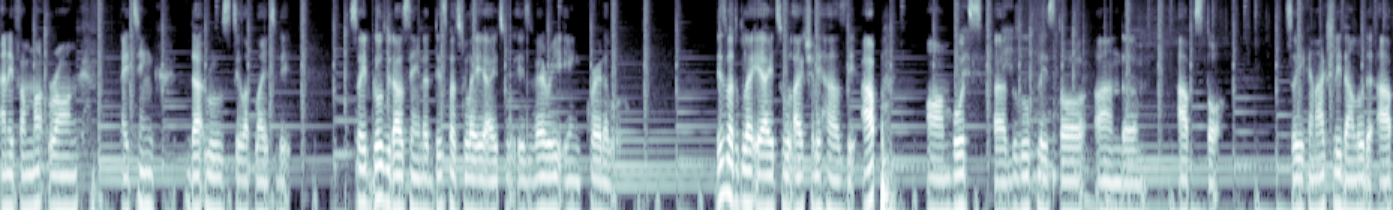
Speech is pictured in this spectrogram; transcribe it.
And if I'm not wrong, I think that rule still apply today. So it goes without saying that this particular AI tool is very incredible this particular AI tool actually has the app on both uh, Google Play Store and um, App Store. So you can actually download the app.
